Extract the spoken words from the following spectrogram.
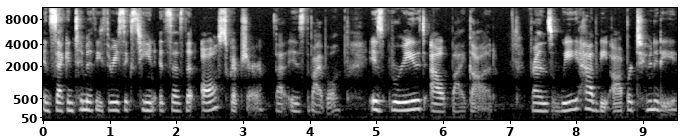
in 2 Timothy 3:16 it says that all scripture, that is the Bible, is breathed out by God. Friends, we have the opportunity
